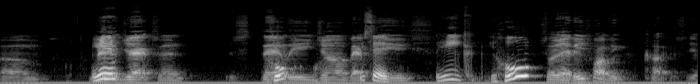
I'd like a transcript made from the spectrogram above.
um, ain't- Jackson, Stanley, John You said Baptiste. he who? So yeah, these probably cuts. Yeah.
